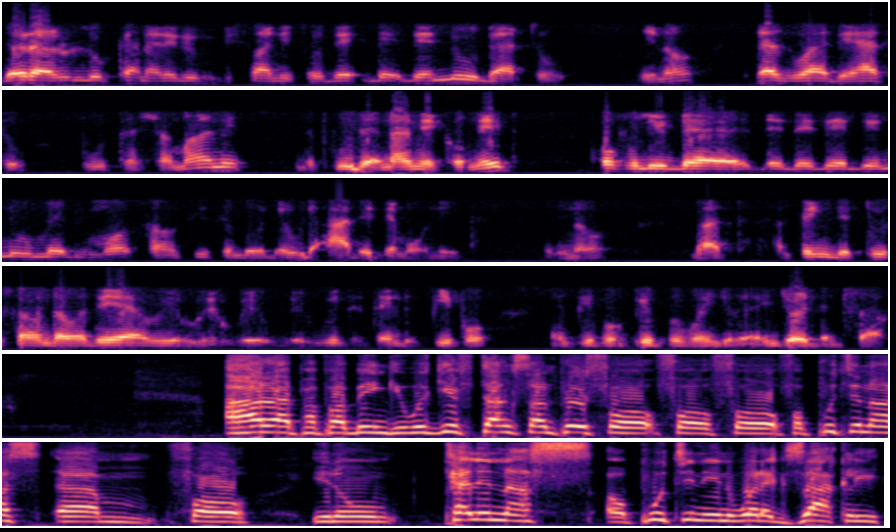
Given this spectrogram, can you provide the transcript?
That would look kind of a little bit funny, so they, they, they knew that too. You know, that's why they had to put a shamani, they put dynamic on it. Hopefully they they, they, they, they knew maybe more sound system, but they would have added them on it, you know. But I think the two sound over there we we we, we entertain the people and people people will enjoy, enjoy themselves. All right, Papa Bingi, we give thanks and praise for for for for putting us um for you know telling us or putting in what exactly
